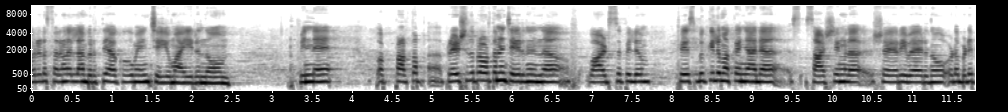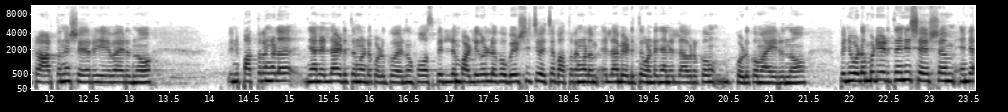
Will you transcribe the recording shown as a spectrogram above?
അവരുടെ സ്ഥലങ്ങളെല്ലാം വൃത്തിയാക്കുകയും ചെയ്യുമായിരുന്നു. പിന്നെ പ്രാർത്ഥ പ്രേക്ഷിത പ്രവർത്തനം ചെയ്തിരുന്ന വാട്സപ്പിലും ഫേസ്ബുക്കിലുമൊക്കെ ഞാൻ സാക്ഷ്യങ്ങൾ ഷെയർ ചെയ്യുമായിരുന്നു ഉടമ്പടി പ്രാർത്ഥന ഷെയർ ചെയ്യുമായിരുന്നു. പിന്നെ പത്രങ്ങൾ ഞാൻ എല്ലായിടത്തും കൊണ്ട് കൊടുക്കുമായിരുന്നു. ഹോസ്പിറ്റലിലും പള്ളികളിലൊക്കെ ഉപേക്ഷിച്ച് വെച്ച പത്രങ്ങളും എല്ലാം എടുത്തുകൊണ്ട് ഞാൻ എല്ലാവർക്കും കൊടുക്കുമായിരുന്നു. പിന്നെ ഉടമ്പടി എടുത്തതിന് ശേഷം എന്റെ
